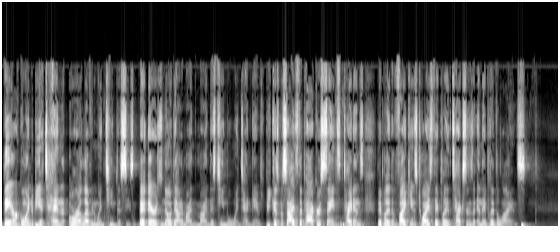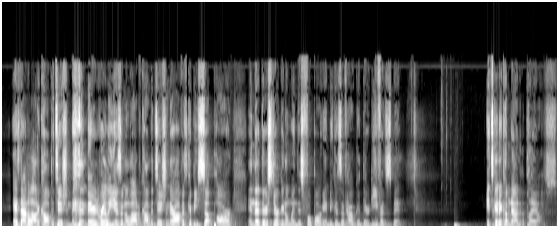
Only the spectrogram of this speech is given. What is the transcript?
they are going to be a 10 or 11 win team this season. There, there is no doubt in my mind this team will win 10 games because besides the Packers, Saints, and Titans, they play the Vikings twice, they play the Texans, and they play the Lions. It's not a lot of competition. there really isn't a lot of competition. Their offense could be subpar, and that they're still going to win this football game because of how good their defense has been. It's going to come down to the playoffs.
